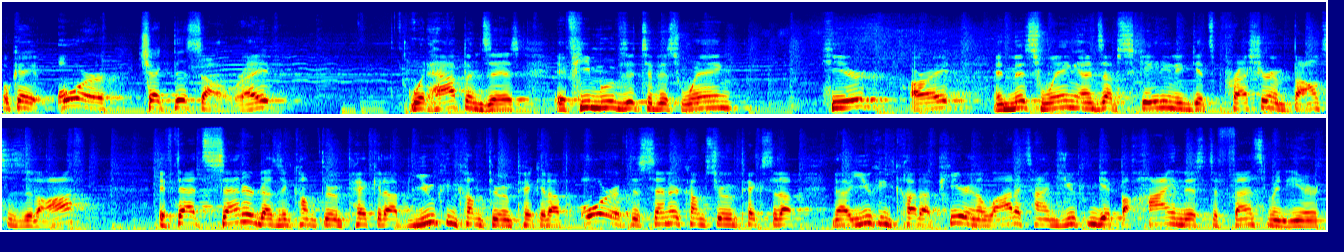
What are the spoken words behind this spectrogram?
Okay, or check this out, right? What happens is if he moves it to this wing, here, all right, and this wing ends up skating and gets pressure and bounces it off, if that center doesn't come through and pick it up, you can come through and pick it up. Or if the center comes through and picks it up, now you can cut up here. And a lot of times you can get behind this defenseman here,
